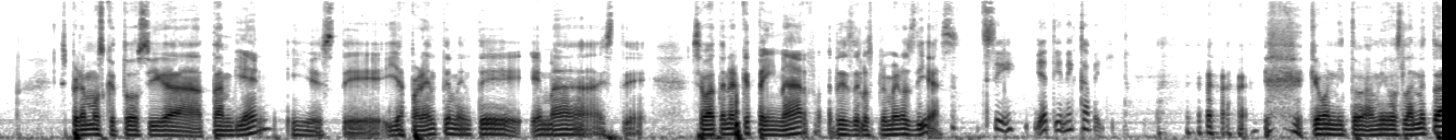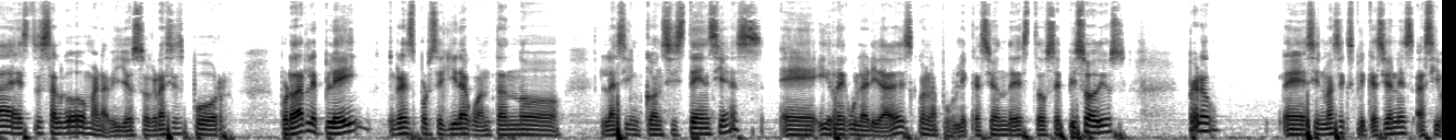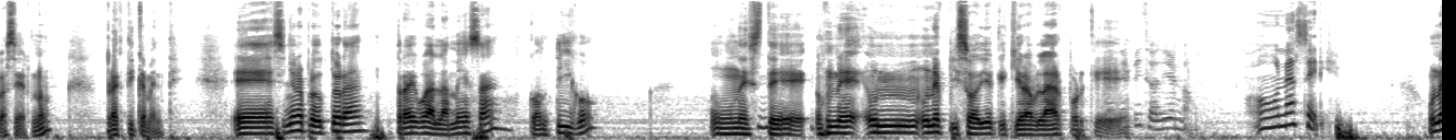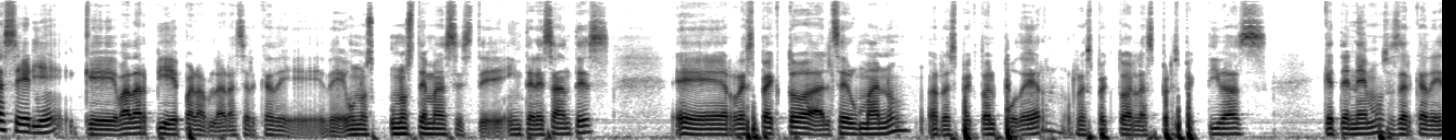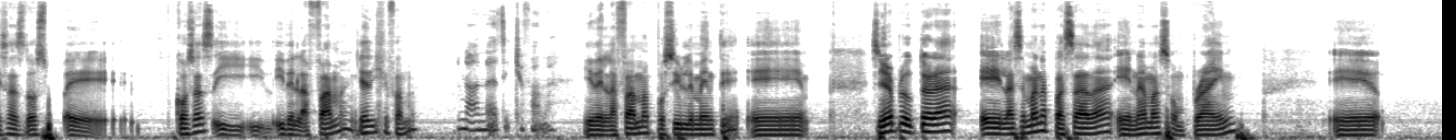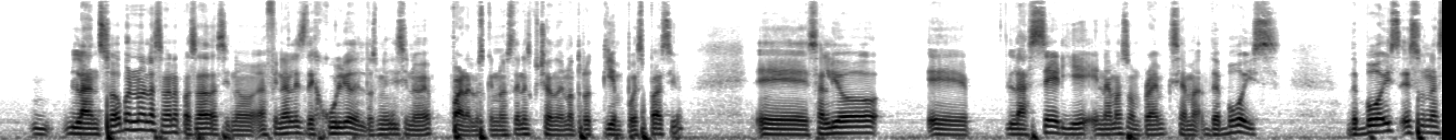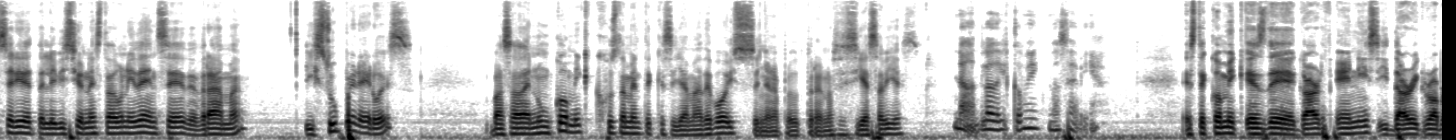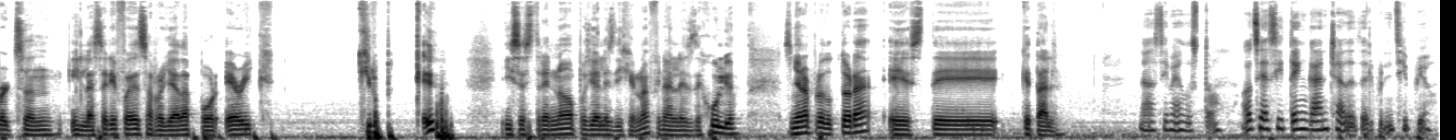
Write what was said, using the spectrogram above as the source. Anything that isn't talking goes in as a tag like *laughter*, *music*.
Esperemos que todo siga tan bien y este y aparentemente Emma este se va a tener que peinar desde los primeros días. Sí, ya tiene cabellito. *laughs* Qué bonito, amigos. La neta, esto es algo maravilloso. Gracias por, por darle play. Gracias por seguir aguantando las inconsistencias, e irregularidades con la publicación de estos episodios. Pero, eh, sin más explicaciones, así va a ser, ¿no? Prácticamente. Eh, señora productora, traigo a la mesa contigo un este *laughs* un, e- un, un episodio que quiero hablar porque episodio no. Una serie. Una serie que va a dar pie para hablar acerca de, de unos, unos temas este, interesantes eh, respecto al ser humano, respecto al poder, respecto a las perspectivas que tenemos acerca de esas dos eh, cosas y, y- y de la fama, ya dije fama, No, no has dicho fama. y de la fama posiblemente. Eh, señora productora, eh, la semana pasada en Amazon Prime eh, lanzó, bueno, no la semana pasada, sino a finales de julio del 2019, para los que nos estén escuchando en otro tiempo espacio, eh, salió eh, la serie en Amazon Prime que se llama The Boys. The Boys es una serie de televisión estadounidense de drama y superhéroes basada en un cómic justamente que se llama The Boys, señora productora, no sé si ya sabías. No, lo del cómic no sabía. Este cómic es de Garth Ennis y Derek Robertson y la serie fue desarrollada por Eric Kripke y se estrenó, pues ya les dije, ¿no? A finales de julio. Señora productora, este, ¿qué tal? No, sí me gustó. O sea, sí te engancha desde el principio.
